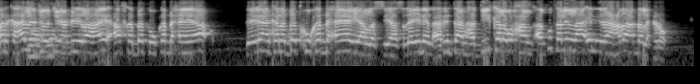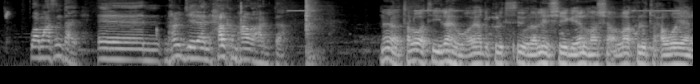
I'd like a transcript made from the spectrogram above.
marka ha la joojiyaan dhihi lahay afka dadka uu ka dhexeeya deegaankana dadku ka dhexeeya ayaan la siyaasadaynin arrintan haddii kale waxaan aan ku talin lahaa in idaacadaha dhala xiro. Waa mahadsan tahay maxamed jeelaani xalka maxaa u aragtaa? Maya talo waa tii ilaahay waayo hadda kuleta sida walaalihii sheegayaan maasha allah kuleta waxaa weeyaan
